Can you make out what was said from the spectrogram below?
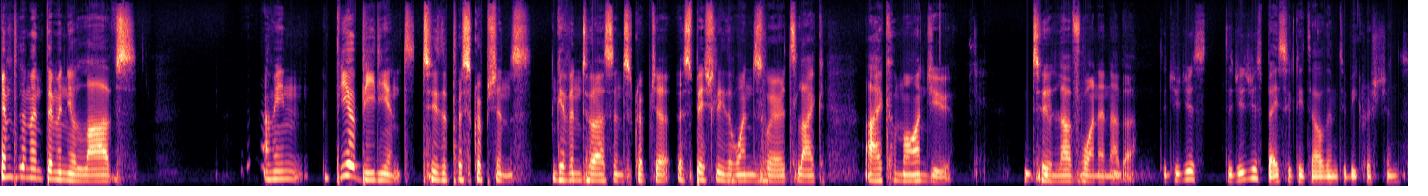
implement them in your lives. I mean, be obedient to the prescriptions given to us in scripture, especially the ones where it's like, I command you to love one another. Did you just did you just basically tell them to be Christians?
